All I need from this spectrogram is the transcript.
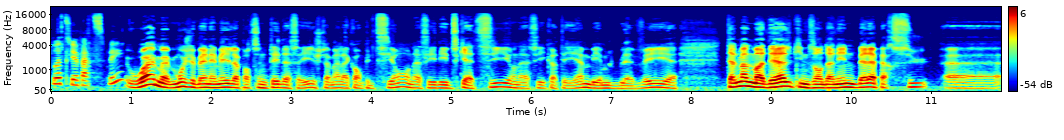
Toi, tu y as participé? Ouais, mais moi, j'ai bien aimé l'opportunité d'essayer justement la compétition. On a essayé des Ducati, on a essayé KTM, BMW. euh, tellement de modèles qui nous ont donné une belle aperçu euh,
